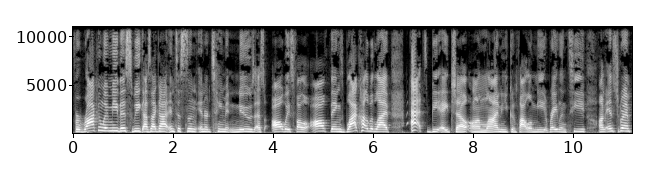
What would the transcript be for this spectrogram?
for rocking with me this week as I got into some entertainment news. As always, follow all things Black Hollywood Live at BHL online. And you can follow me, Raylan T, on Instagram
